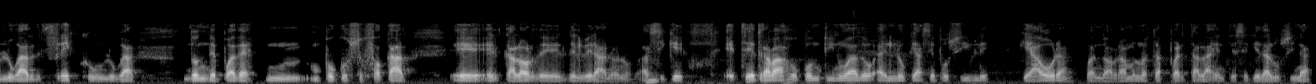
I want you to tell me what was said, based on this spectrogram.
lugar fresco, un lugar donde puedes mm, un poco sofocar eh, el calor del verano, ¿no? Así que este trabajo continuado es lo que hace posible que ahora, cuando abramos nuestras puertas, la gente se queda alucina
